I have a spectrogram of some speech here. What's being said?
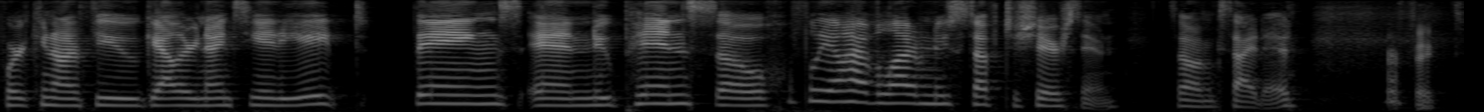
working on a few Gallery 1988 things and new pins. So hopefully, I'll have a lot of new stuff to share soon. So I'm excited. Perfect.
